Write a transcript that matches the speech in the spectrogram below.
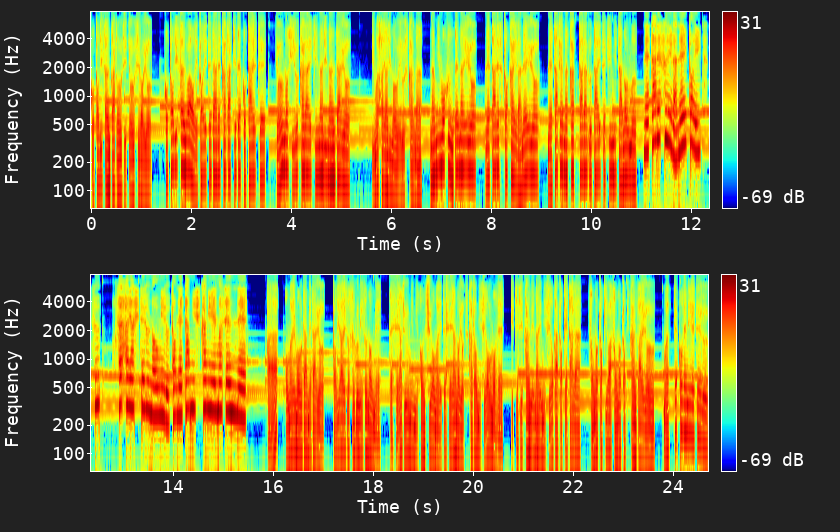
小鳥さんが同時聴しろよ。小鳥さんは置いといて誰かガチで答えて、今日の昼からいきなりなんだよ。今流行りのウイルスかな。何も踏んでないよ。ネタレスとかいらねえよ。ネタじゃなかったら具体的に頼む。ネタレスいらねえと言いつつ、草生やしてるのを見るとネタにしか見えませんね。ああ、お前もうダメだよ。とりあえずすぐ水飲め。で部屋中に日本酒を巻いて部屋の四つ角に塩を漏れ。1時間以内に塩が溶けたら、その時はその時考えよう。待ってこれ見えてる。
